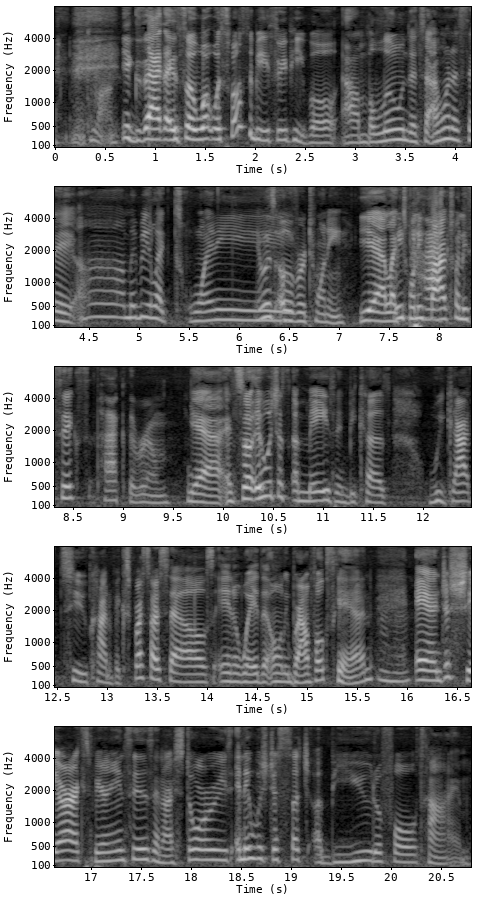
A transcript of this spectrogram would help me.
I mean, come on Exactly. So what was supposed to be three people um, ballooned into, I want to say, uh, maybe like 20. it was over 20 Yeah, like We 25, packed- 26. pack the room Yeah, and so it was just amazing because we got to kind of express ourselves in a way that only brown folks can Mm-hmm. and just share our experiences and our stories. And it was just such a beautiful time.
